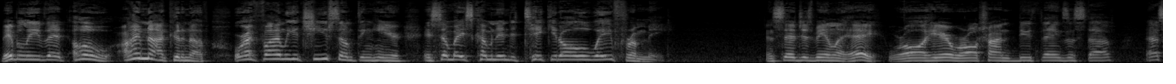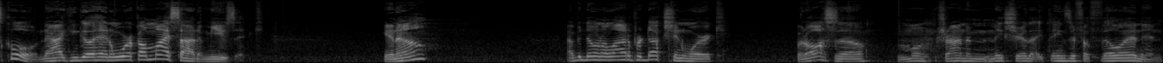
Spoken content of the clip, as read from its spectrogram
They believe that, oh, I'm not good enough, or I finally achieved something here, and somebody's coming in to take it all away from me. Instead of just being like, hey, we're all here, we're all trying to do things and stuff. That's cool. Now I can go ahead and work on my side of music. You know? I've been doing a lot of production work, but also I'm trying to make sure that things are fulfilling and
